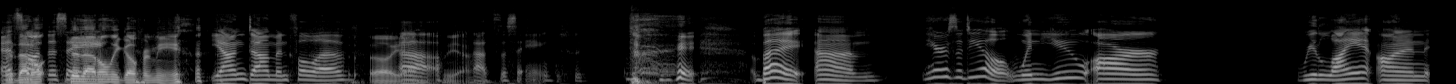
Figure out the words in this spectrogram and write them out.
It's that not o- the Did that only go for me? Young, dumb, and full of. oh yeah, Oh, yeah. That's the saying. but um here's the deal. When you are reliant on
